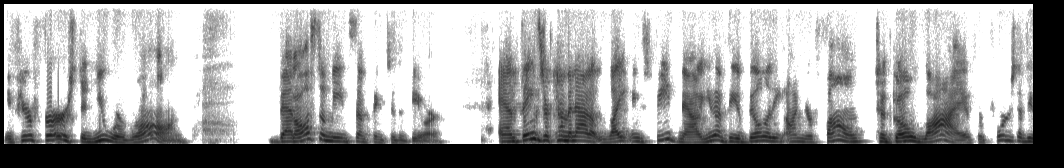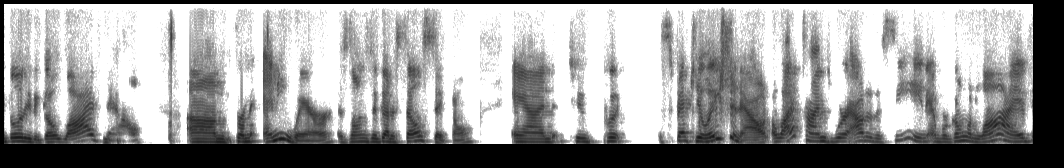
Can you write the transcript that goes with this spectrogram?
if you're first and you were wrong, that also means something to the viewer. And things are coming out at lightning speed now. You have the ability on your phone to go live. Reporters have the ability to go live now um, from anywhere as long as they've got a cell signal and to put speculation out. A lot of times we're out of the scene and we're going live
